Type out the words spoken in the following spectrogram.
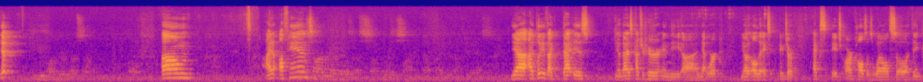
Yep. Do you monitor website? Um, I offhand. Some, there was a, some- there was a sign about five, Yeah, I believe like that is, you know, that is captured here in the uh, network. You know, all the X, HR, XHR calls as well. So I think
